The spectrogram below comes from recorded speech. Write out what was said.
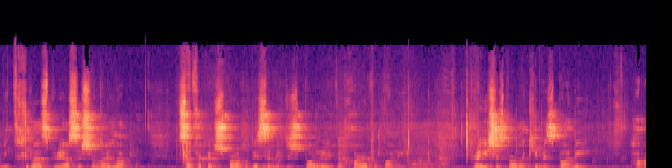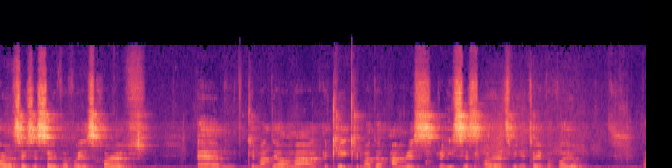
Mitchilas Briyos Shaloylam Sof Akadosh Baruch Hu Beis Amigdash Boni V'Chorev Boni Reishis Bar Lakim is Boni. Haaretz Haisus Soiva Vayis Chorev um, Kimande Amar Kimande Amris Reisis Haaretz Vinetoyev Voyu so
